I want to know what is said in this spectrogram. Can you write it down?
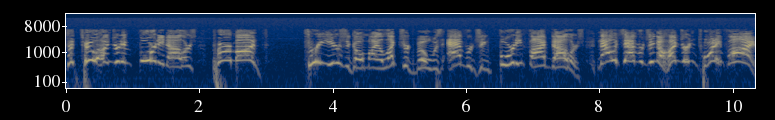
to $240 per month. Three years ago, my electric bill was averaging $45. Now it's averaging $125.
